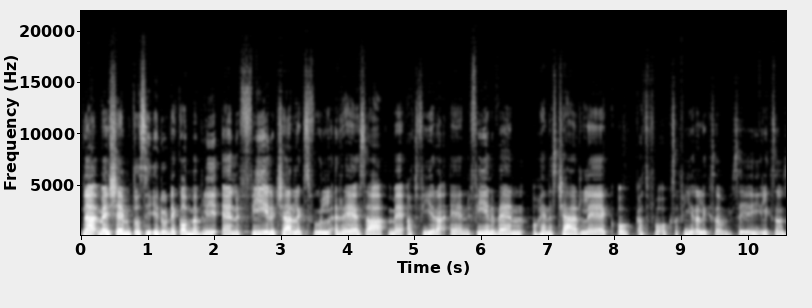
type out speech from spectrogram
Nej men skämt åsido, det kommer bli en fin kärleksfull resa med att fira en fin vän och hennes kärlek och att få också fira liksom, liksom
